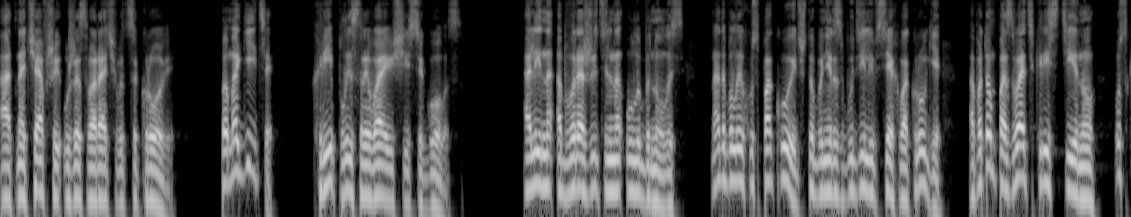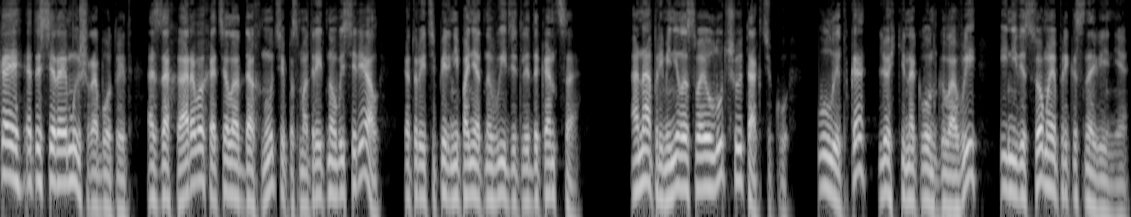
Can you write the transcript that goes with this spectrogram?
а от начавшей уже сворачиваться крови. «Помогите!» — хриплый срывающийся голос. Алина обворожительно улыбнулась. Надо было их успокоить, чтобы не разбудили всех в округе, а потом позвать Кристину, пускай эта серая мышь работает, а Захарова хотела отдохнуть и посмотреть новый сериал, который теперь непонятно выйдет ли до конца. Она применила свою лучшую тактику — улыбка, легкий наклон головы и невесомое прикосновение.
